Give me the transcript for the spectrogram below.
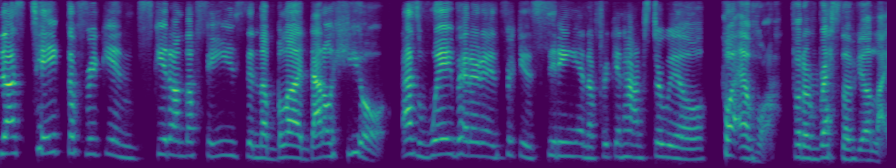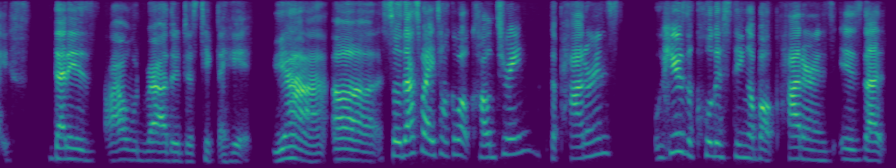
just take the freaking skid on the face and the blood. That'll heal. That's way better than freaking sitting in a freaking hamster wheel forever for the rest of your life. That is, I would rather just take the hit. Yeah. Uh, so that's why I talk about countering the patterns. Here's the coolest thing about patterns is that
